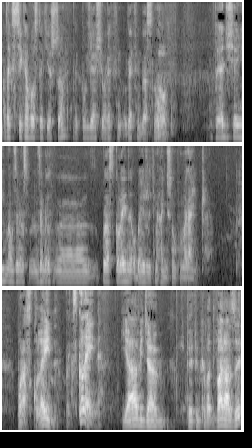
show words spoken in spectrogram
A tak z ciekawostek jeszcze, jak powiedziałeś o Requiem dla snu, No. to ja dzisiaj mam zamiar, zamiar e, po raz kolejny obejrzeć Mechaniczną Pomarańczę. Po raz kolejny. Po raz kolejny. Ja widziałem ten film chyba dwa razy.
